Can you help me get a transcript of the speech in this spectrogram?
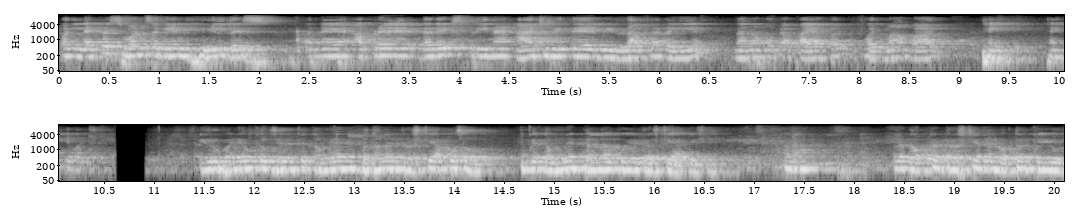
પણ let's once again heal this અને આપણે દરેક સ્ત્રીને આ જ રીતે બિરદાવતા રહીએ. નાના મોટા પાયા પર, ઘરમાં બહાર thank you thank you once ધીરુભાઈને એવું કેવું છે કે તમે બધાને દ્રષ્ટિ આપો છો, કેમ કે તમને પહેલાં કોઈએ દ્રષ્ટિ આપી છે. એટલે ડૉક્ટર દ્રષ્ટિ અને ડૉક્ટર કેયુર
